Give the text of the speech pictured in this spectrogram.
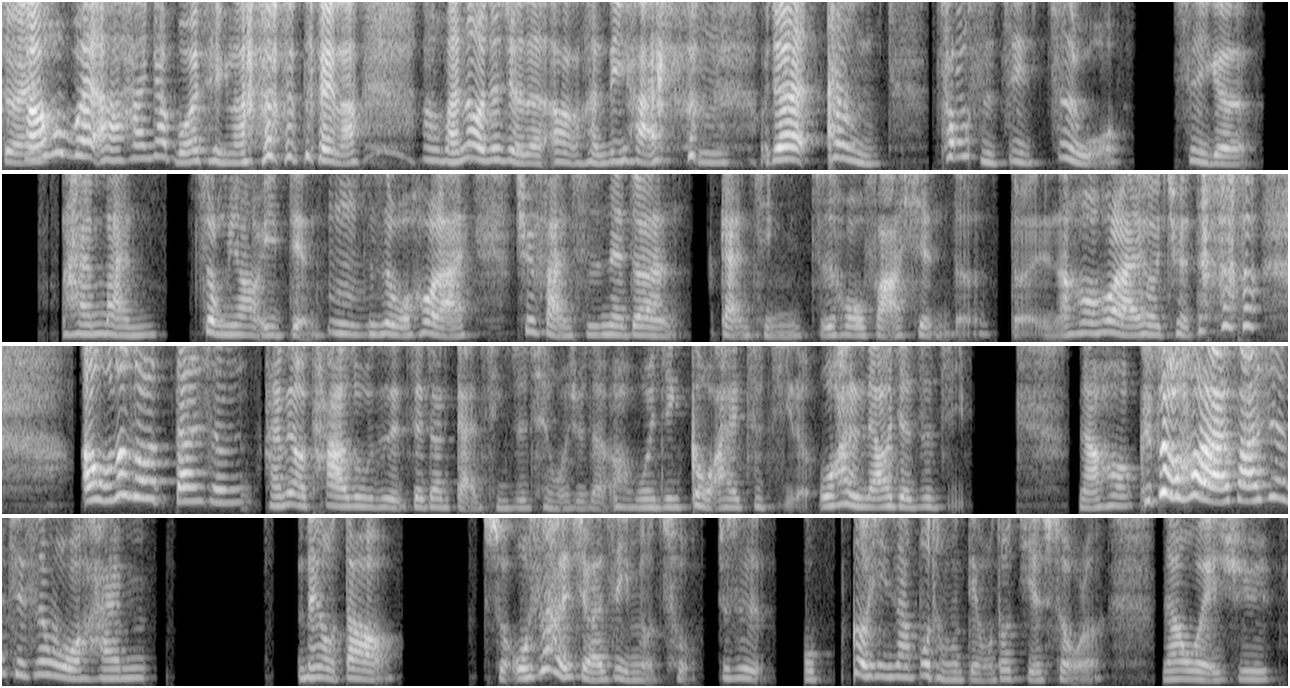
对，然后会不会啊？他应该不会听啦。对啦，啊，反正我就觉得嗯很厉害。嗯 我觉得充实自己自我是一个还蛮重要一点，嗯，就是我后来去反思那段感情之后发现的。对，然后后来又觉得。啊，我那时候单身还没有踏入这这段感情之前，我觉得啊、我已经够爱自己了，我很了解自己。然后，可是我后来发现，其实我还没有到说我是很喜欢自己，没有错，就是我个性上不同的点我都接受了，然后我也去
